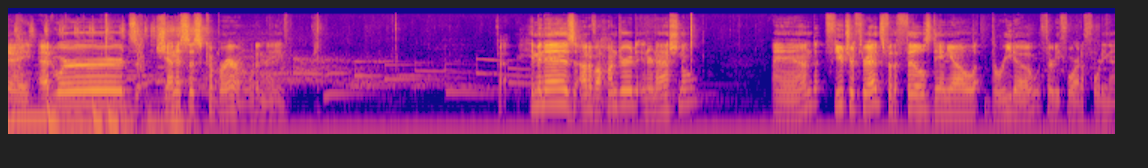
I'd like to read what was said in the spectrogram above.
Okay, Edwards Genesis Cabrera. What a name. Got Jimenez out of 100 international. And future threads for the Phils, Daniel Brito, 34 out of 49.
